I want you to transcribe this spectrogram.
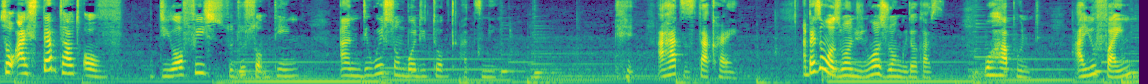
so I stepped out of the office to do something, and the way somebody talked at me, I had to start crying. A person was wondering, what's wrong with Dorcas? What happened? Are you fine?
